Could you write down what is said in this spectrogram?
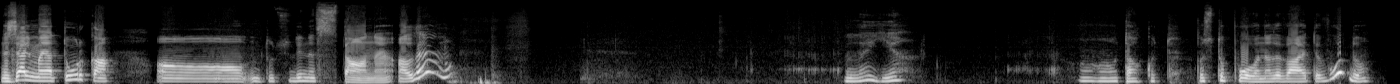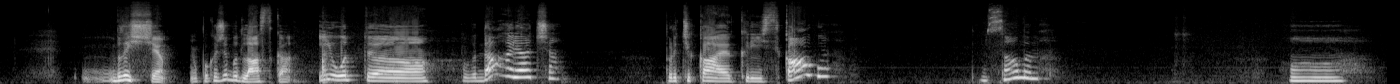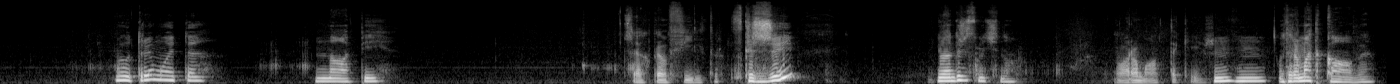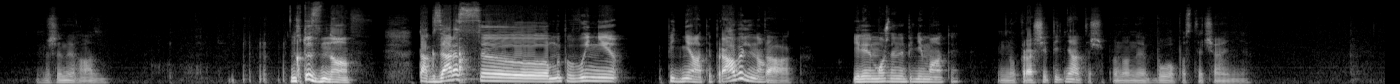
На жаль, моя турка о, тут сюди не встане, але ну. Але є. Ага, так от. Поступово наливаєте воду. Ближче, покажи, будь ласка. І от е, вода гаряча протікає крізь каву. Тим самим. О, ви отримуєте напій. Це як прям фільтр. Скажи. І вона дуже смачна. Ну, аромат такий ж. Угу. От аромат кави. Вже не газу. Ну, хто знав. Так, зараз е, ми повинні підняти, правильно? Так. Ілі можна не піднімати? Ну, краще підняти, щоб воно не було постачання.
